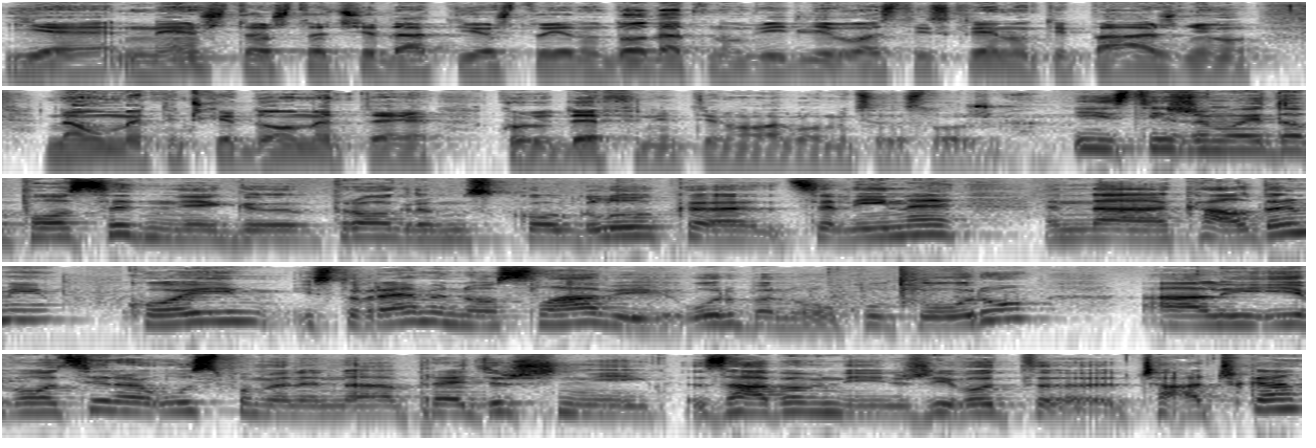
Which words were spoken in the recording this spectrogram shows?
je nešto što će dati još tu jednu dodatnu vidljivost i skrenuti pažnju na umetničke domete koju definitivno ova glumica zaslužuje. I stižemo i do poslednjeg programskog luka celine na Kaldarmi, koji istovremeno slavi urbanu kulturu, ali i evocira uspomene na pređašnji zabavni život Čačka,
